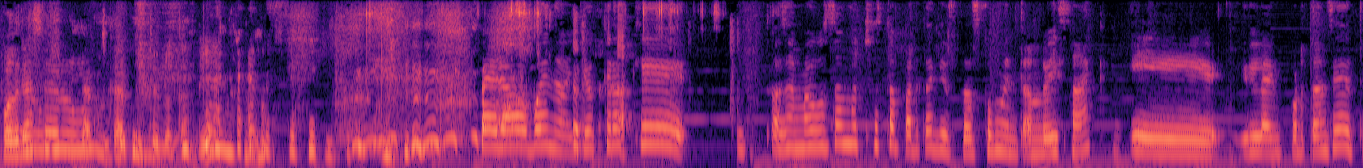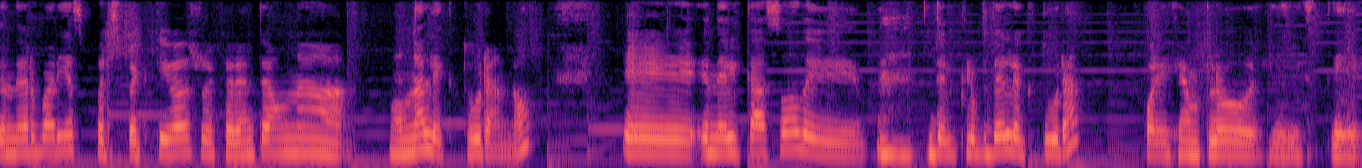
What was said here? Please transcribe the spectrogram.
podría, ser un capítulo también. Pero bueno, yo creo que, o sea, me gusta mucho esta parte que estás comentando, Isaac, eh, la importancia de tener varias perspectivas referente a una, una lectura, ¿no? Eh, en el caso de, del club de lectura, por ejemplo, este,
